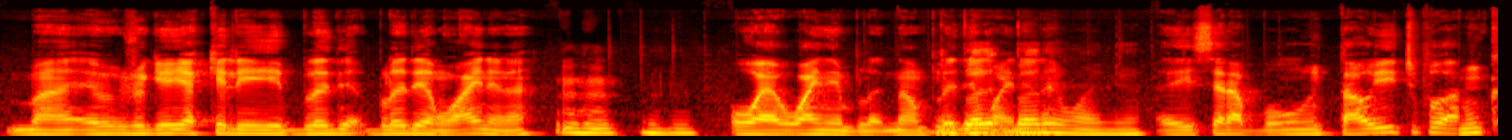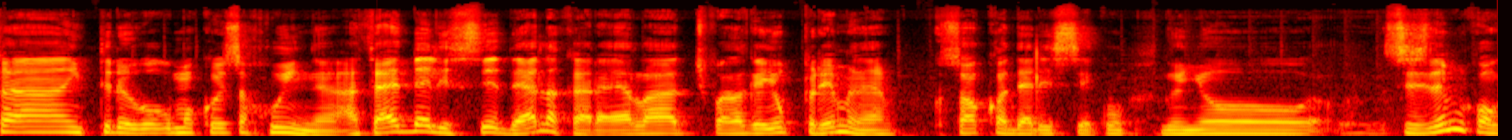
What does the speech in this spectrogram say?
Mas eu joguei aquele Blood, Blood and Wine, né? Uhum, uhum. Ou é Wine and Blood? Não, Blood, Blood and Wine. Blood né? and Wine, é. Esse era bom e tal. E, tipo, nunca entregou alguma coisa ruim, né? Até a DLC dela, cara, ela, tipo, ela ganhou o prêmio, né? Só com a DLC. Com, ganhou. Vocês lembram qual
